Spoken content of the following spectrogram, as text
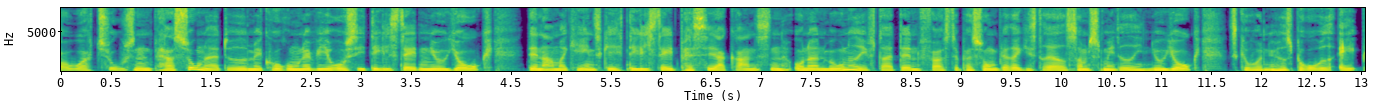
Over 1000 personer er døde med coronavirus i delstaten New York. Den amerikanske delstat passerer grænsen under en måned efter, at den første person blev registreret som smittet i New York, skriver nyhedsbyrået AP.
